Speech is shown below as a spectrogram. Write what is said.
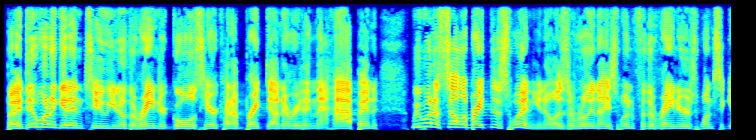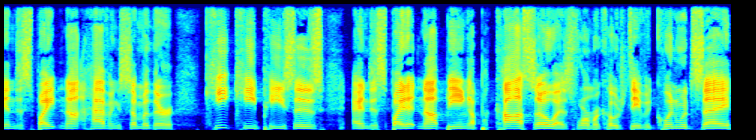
But I did want to get into, you know, the Ranger goals here, kind of break down everything that happened. We want to celebrate this win. You know, it was a really nice win for the Rangers once again, despite not having some of their key key pieces, and despite it not being a Picasso, as former coach David Quinn would say,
